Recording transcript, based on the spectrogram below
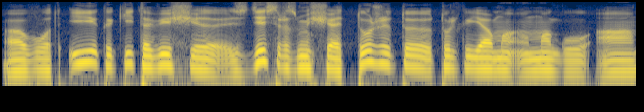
А, вот. И какие-то вещи здесь размещать тоже это только я могу. А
